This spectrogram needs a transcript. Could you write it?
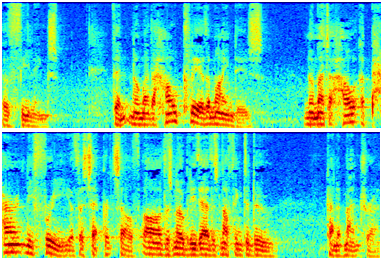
of feelings, then no matter how clear the mind is, no matter how apparently free of the separate self, oh, there's nobody there, there's nothing to do, kind of mantra.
